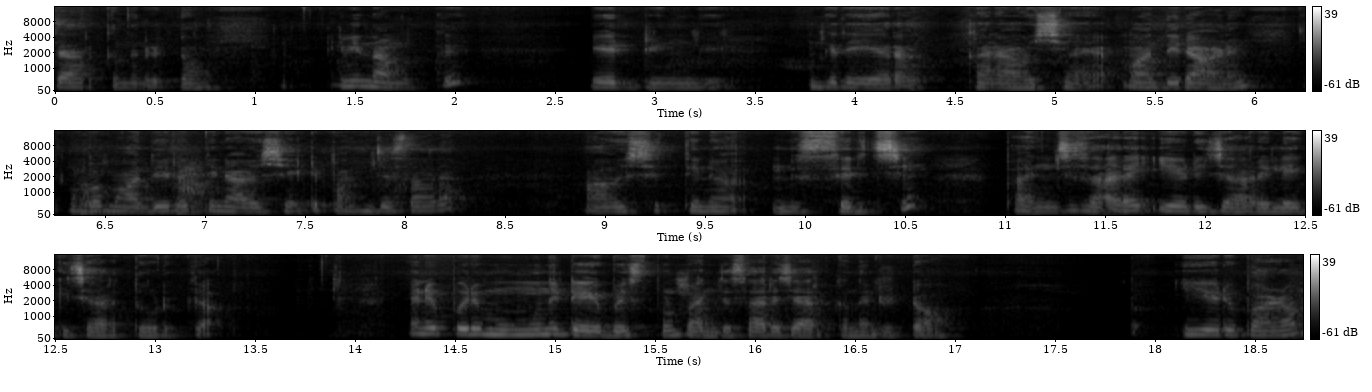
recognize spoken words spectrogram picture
ചേർക്കുന്നുണ്ട് കേട്ടോ. ഇനി നമുക്ക് ഈ ഡ്രിങ്ക് ഡ്രിങ്ക് തയ്യാറാക്കാൻ ആവശ്യമായ മധുരമാണ് അപ്പോൾ മധുരത്തിന് ആവശ്യമായിട്ട് പഞ്ചസാര ആവശ്യത്തിനനുസരിച്ച് പഞ്ചസാര ഈ ഒരു ജാറിലേക്ക് ചേർത്ത് കൊടുക്കുക. ഞാനിപ്പോൾ ഒരു മൂന്ന് ടേബിൾ സ്പൂൺ പഞ്ചസാര ചേർക്കുന്നുണ്ട് കേട്ടോ. ഈ ഒരു പഴം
